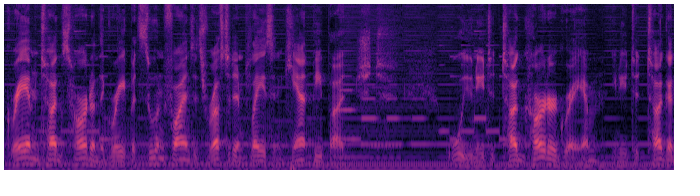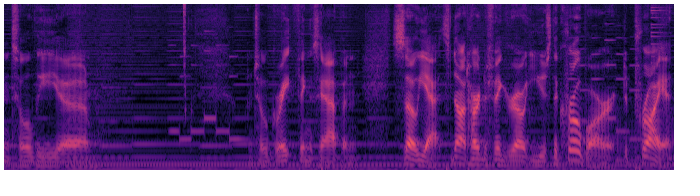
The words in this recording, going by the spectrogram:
Graham tugs hard on the grate, but soon finds it's rusted in place and can't be budged. Ooh, you need to tug harder, Graham. You need to tug until the, uh, until great things happen. So yeah, it's not hard to figure out. Use the crowbar to pry it.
